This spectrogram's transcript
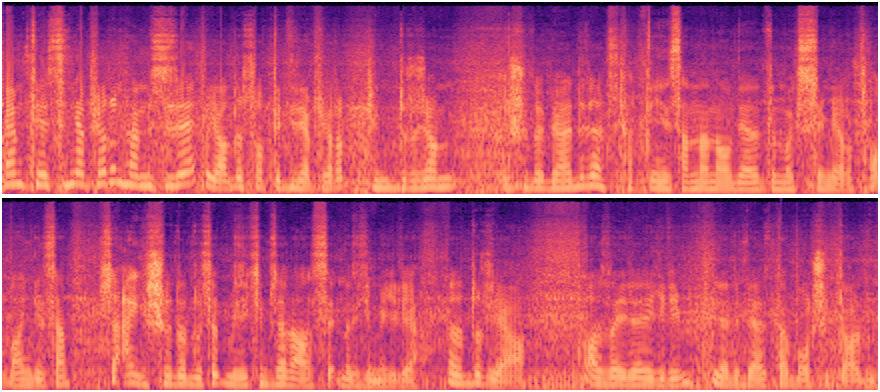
Hem testini yapıyorum hem de size bu yolda sohbetini yapıyorum. Şimdi duracağım şurada bir yerde de tatlı insanların olduğu yerde durmak istemiyorum. Soldan girsem. Sanki şurada dursak bizi kimse rahatsız etmez gibi geliyor. Ya dur ya. Az da ileri gideyim. İleride biraz daha boşluk gördüm.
